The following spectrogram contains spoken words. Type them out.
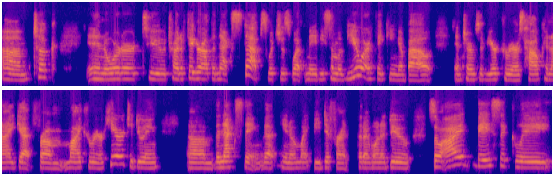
um, took in order to try to figure out the next steps, which is what maybe some of you are thinking about in terms of your careers. How can I get from my career here to doing um, the next thing that you know might be different that I want to do? So I basically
